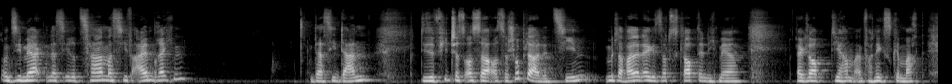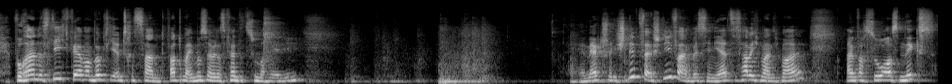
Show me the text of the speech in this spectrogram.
und sie merken, dass ihre Zahlen massiv einbrechen, dass sie dann diese Features aus der, aus der Schublade ziehen. Mittlerweile hat er gesagt, das glaubt er nicht mehr. Er glaubt, die haben einfach nichts gemacht. Woran das liegt, wäre mal wirklich interessant. Warte mal, ich muss mal das Fenster zumachen, ihr Lieben. Ihr merkt schon, ich schnipfe, schniefe ein bisschen jetzt. Das habe ich manchmal. Einfach so aus nix.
